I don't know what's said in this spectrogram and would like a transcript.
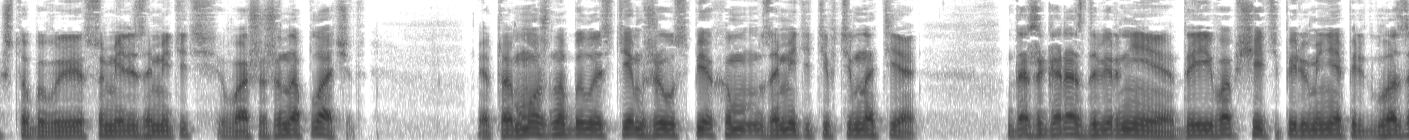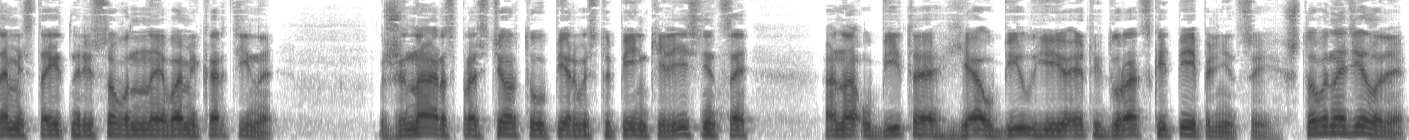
чтобы вы сумели заметить, ваша жена плачет. Это можно было с тем же успехом заметить и в темноте. Даже гораздо вернее, да и вообще теперь у меня перед глазами стоит нарисованная вами картина. Жена распростерта у первой ступеньки лестницы, она убита, я убил ее этой дурацкой пепельницей. Что вы наделали?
